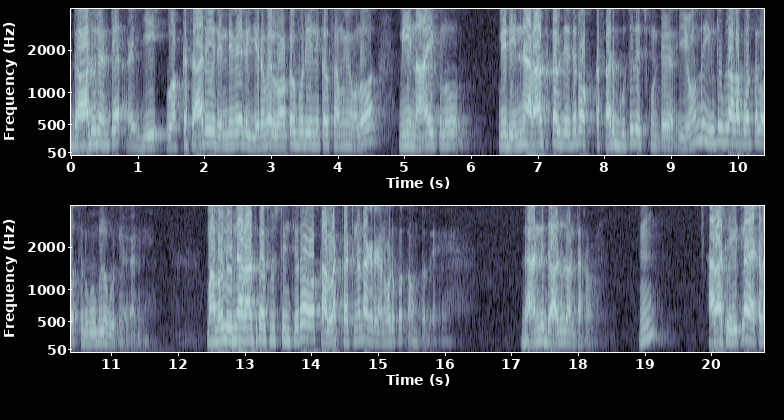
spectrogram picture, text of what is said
దాడులు అంటే అయ్యి ఒక్కసారి రెండు వేల ఇరవై లోకల్ బడి ఎన్నికల సమయంలో మీ నాయకులు మీరు ఎన్ని అరాచకాలు చేశారో ఒక్కసారి గుర్తు తెచ్చుకుంటే ఏముంది? యూట్యూబ్లో అలా కొరతలో వస్తుంది గూగుల్లో కొట్టినా కానీ. మన వాళ్ళు ఎన్ని అరాచకాలు సృష్టించారో కళ్ళకు కట్టినట్టు అక్కడ కనబడిపోతూ ఉంటుంది. దాన్ని దాడులు అంటారు? అలా చేయట్లే ఎక్కడ?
